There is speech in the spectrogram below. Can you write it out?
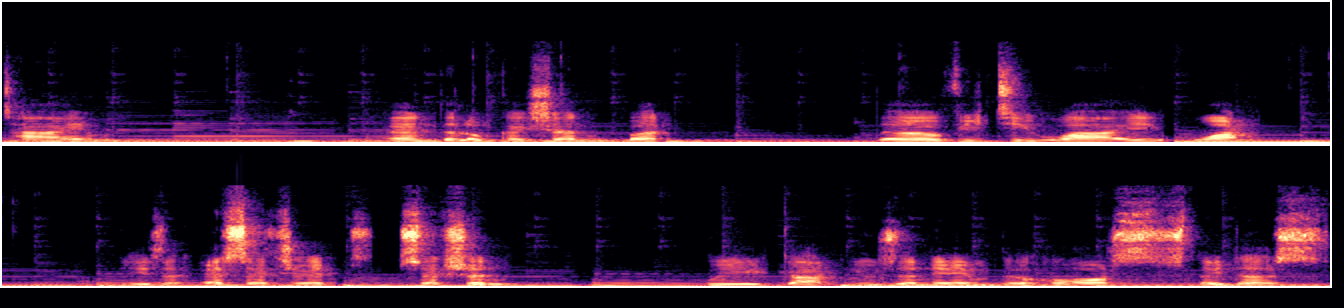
time and the location but the VTY1 is a SSH section. We got username the host status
